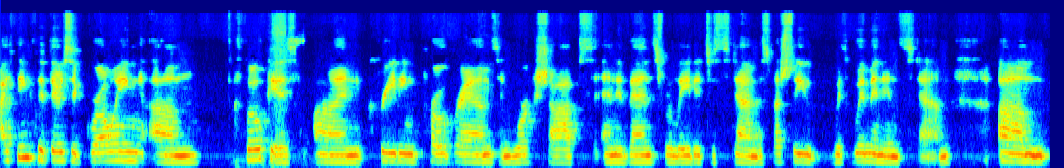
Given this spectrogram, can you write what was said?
I think that there's a growing um, focus on creating programs and workshops and events related to STEM, especially with women in STEM. Um,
